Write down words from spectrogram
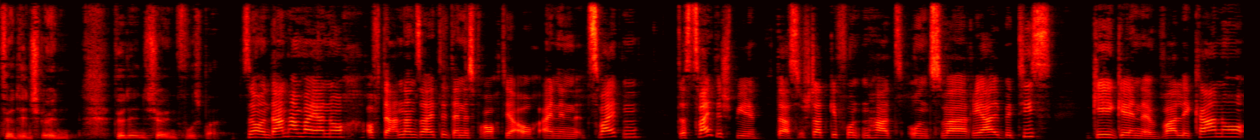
für den schönen, für den schönen Fußball. So, und dann haben wir ja noch auf der anderen Seite, denn es braucht ja auch einen zweiten, das zweite Spiel, das stattgefunden hat, und zwar Real Betis gegen Vallecano.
